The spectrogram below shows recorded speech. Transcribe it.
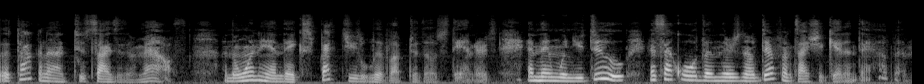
So they're talking out of two sides of their mouth. On the one hand, they expect you to live up to those standards. And then when you do, it's like, well, then there's no difference. I should get into heaven.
